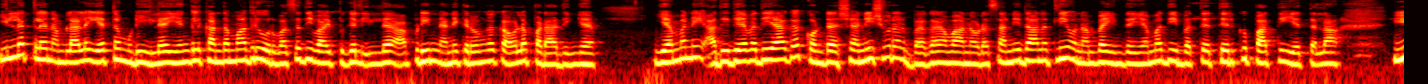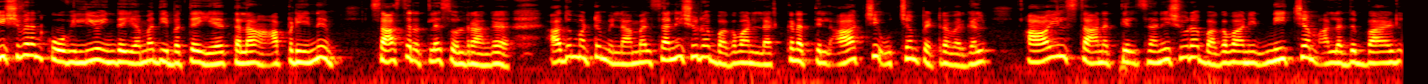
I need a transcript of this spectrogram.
இல்லத்தில் நம்மளால் ஏற்ற முடியல எங்களுக்கு அந்த மாதிரி ஒரு வசதி வாய்ப்புகள் இல்லை அப்படின்னு நினைக்கிறவங்க கவலைப்படாதீங்க. யமனை அதிதேவதையாக கொண்ட சனீஸ்வரன் பகவானோட சன்னிதானத்துலேயும் நம்ம இந்த யம தீபத்தை தெற்கு பார்த்து ஏற்றலாம் ஈஸ்வரன் கோவில்லையும் இந்த யம தீபத்தை ஏற்றலாம் அப்படின்னு சாஸ்திரத்தில் சொல்கிறாங்க அது மட்டும் இல்லாமல் சனீஸ்வர பகவான் லக்கணத்தில் ஆட்சி உச்சம் பெற்றவர்கள் ஆயுள் ஸ்தானத்தில் சனீஸ்வர பகவானின் நீச்சம் அல்லது பல்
